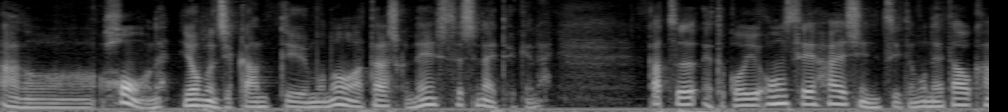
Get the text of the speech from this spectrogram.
あのー、本をね読む時間っていうものを新しく捻出しないといけない。かつ、えっと、こういう音声配信についてもネタを考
